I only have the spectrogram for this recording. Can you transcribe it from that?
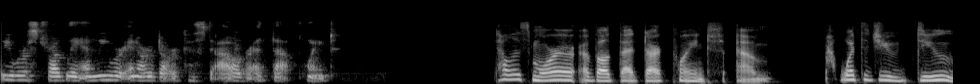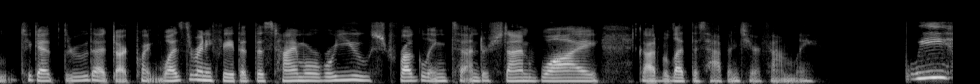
we were struggling and we were in our darkest hour at that point. Tell us more about that dark point. Um, what did you do to get through that dark point? Was there any faith at this time, or were you struggling to understand why God would let this happen to your family? We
